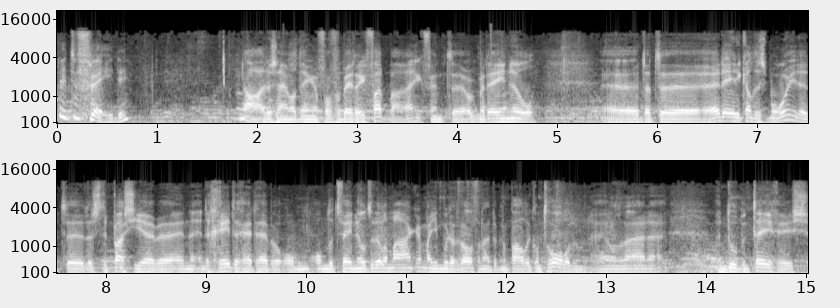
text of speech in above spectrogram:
ben je tevreden? Nou, er zijn wel dingen voor verbetering vatbaar. Hè. Ik vind uh, ook met 1-0... Uh, dat, uh, de ene kant is mooi, dat, uh, dat ze de passie hebben en, en de gretigheid hebben om, om de 2-0 te willen maken. Maar je moet dat wel vanuit een bepaalde controle doen. Hè. Want een, een doelpunt tegen is,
